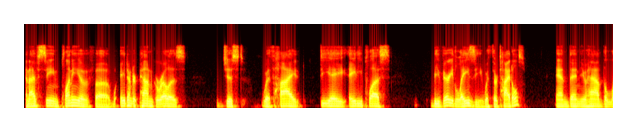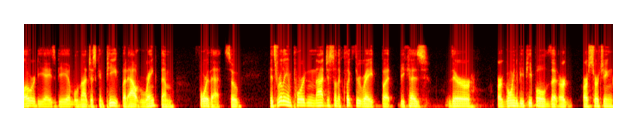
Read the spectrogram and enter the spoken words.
And I've seen plenty of uh, 800 pound gorillas just with high DA 80 plus be very lazy with their titles. And then you have the lower DAs be able not just compete, but outrank them for that. So it's really important, not just on the click through rate, but because there are going to be people that are are searching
